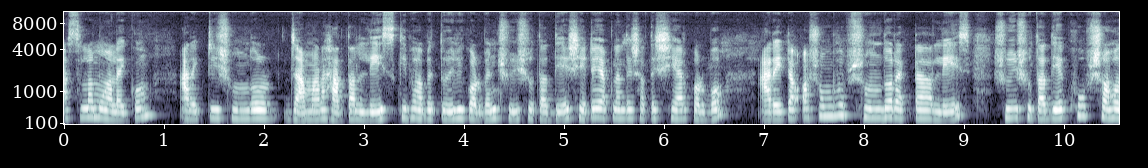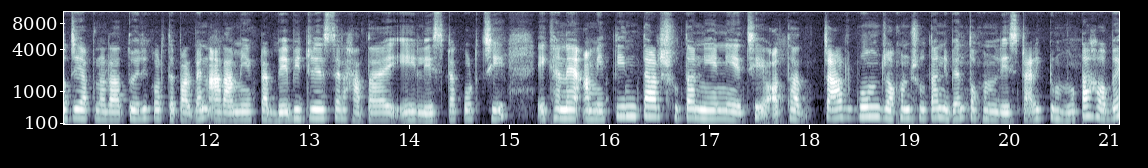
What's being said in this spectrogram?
আসসালামু আলাইকুম। আরেকটি সুন্দর জামার হাতার লেস কীভাবে তৈরি করবেন, সুই সুতা দিয়ে, সেটাই আপনাদের সাথে শেয়ার করব। আর এটা অসম্ভব সুন্দর একটা লেস, সুই সুতা দিয়ে খুব সহজে আপনারা তৈরি করতে পারবেন। আর আমি একটা বেবি ড্রেসের হাতায় এই লেসটা করছি। এখানে আমি তিন তার সুতা নিয়ে নিয়েছি, অর্থাৎ চার গুণ যখন সুতা নেবেন তখন লেসটা আর একটু মোটা হবে।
